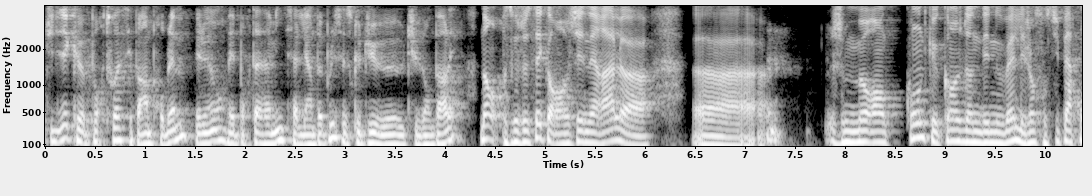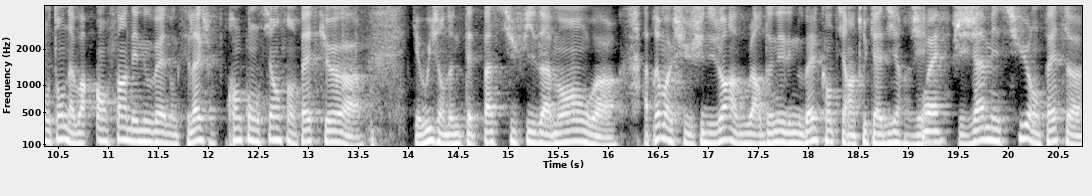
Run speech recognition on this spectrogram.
Tu disais que pour toi c'est pas un problème, mais non, mais pour ta famille ça l'est un peu plus. Est-ce que tu veux, tu veux en parler? Non, parce que je sais qu'en général, euh, euh, je me rends compte que quand je donne des nouvelles, les gens sont super contents d'avoir enfin des nouvelles. Donc c'est là que je prends conscience en fait que, euh, que oui, j'en donne peut-être pas suffisamment. Ou, euh, Après, moi, je suis, je suis, du genre à vouloir donner des nouvelles quand il y a un truc à dire. J'ai Ouais. jamais su en fait euh,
